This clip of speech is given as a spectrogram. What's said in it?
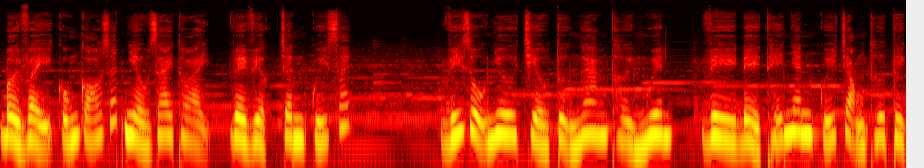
Bởi vậy cũng có rất nhiều giai thoại về việc chân quý sách ví dụ như triều tử ngang thời nguyên, vì để thế nhân quý trọng thư tịch,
